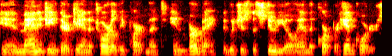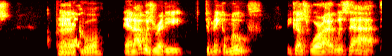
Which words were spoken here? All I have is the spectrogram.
in managing their janitorial department in Burbank, which is the studio and the corporate headquarters. Very and, cool. And I was ready to make a move because where I was at,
